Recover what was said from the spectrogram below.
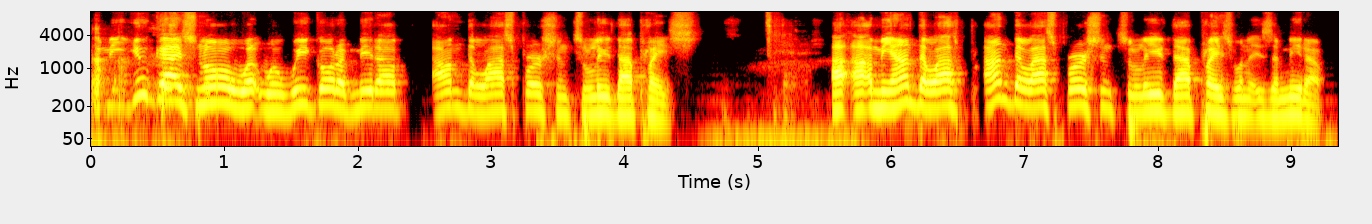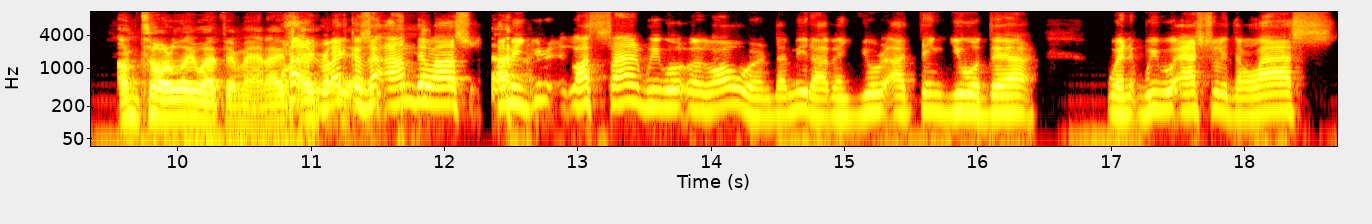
I mean, you guys know what when we go to meet up, I'm the last person to leave that place. I, I mean, I'm the last. I'm the last person to leave that place when it's a meetup. I'm totally with you, man. I, I right because I'm the last. I mean, you, last time we were lower in the meetup, and you, I think you were there when we were actually the last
